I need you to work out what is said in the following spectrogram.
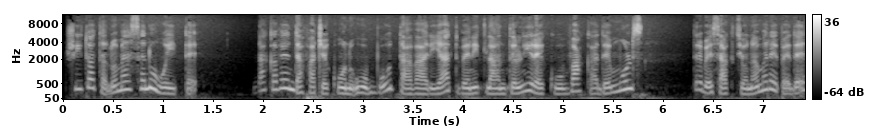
Și toată lumea să nu uite. Dacă avem de-a face cu un ubut avariat venit la întâlnire cu vaca de mulți, trebuie să acționăm repede,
